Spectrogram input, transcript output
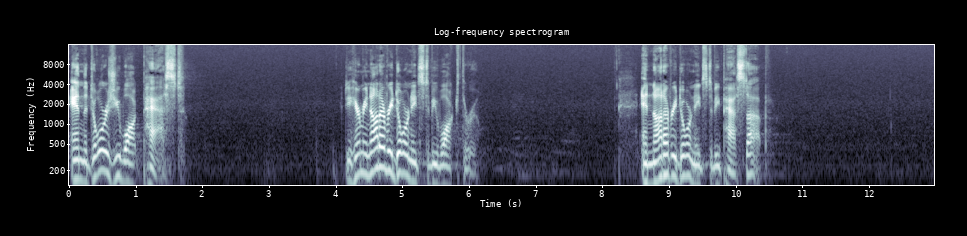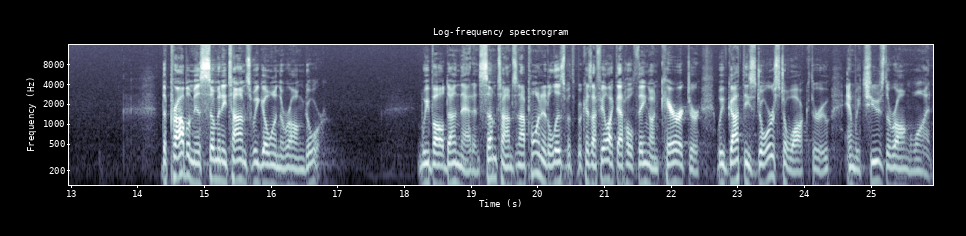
and the doors you walk past. Do you hear me? Not every door needs to be walked through. And not every door needs to be passed up. The problem is, so many times we go in the wrong door. We've all done that. And sometimes, and I pointed Elizabeth because I feel like that whole thing on character, we've got these doors to walk through and we choose the wrong one.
